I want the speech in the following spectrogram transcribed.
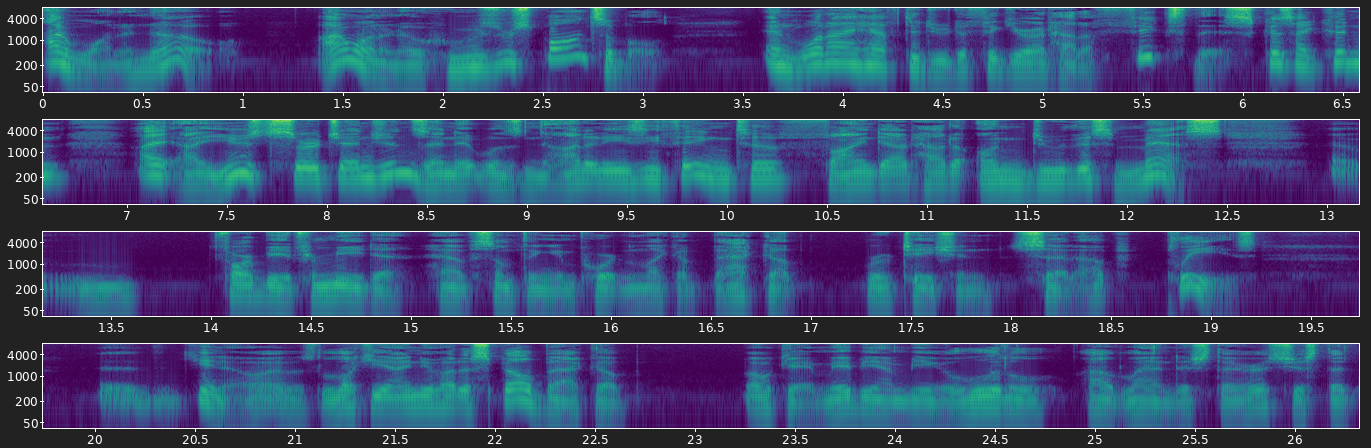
I want to know. I want to know who's responsible and what I have to do to figure out how to fix this. Because I couldn't, I, I used search engines and it was not an easy thing to find out how to undo this mess. Um, far be it from me to have something important like a backup rotation set up, please. Uh, you know, I was lucky I knew how to spell backup okay, maybe I'm being a little outlandish there. It's just that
